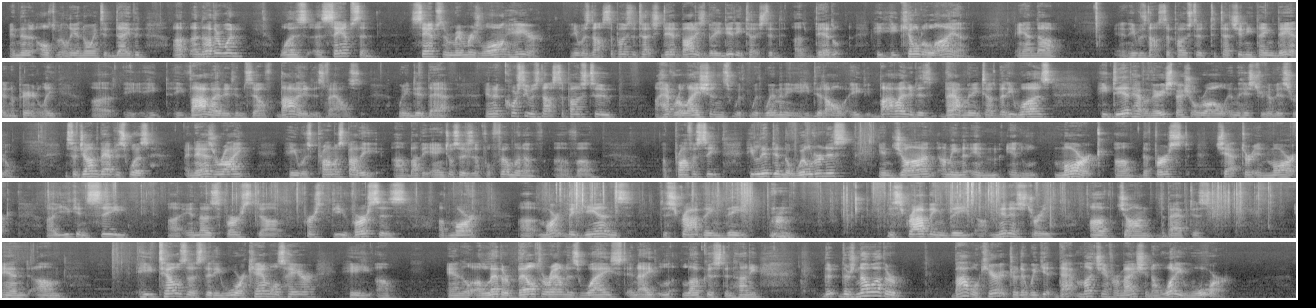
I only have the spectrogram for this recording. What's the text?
and then ultimately anointed David. Uh, another one was uh, Samson. Samson, remember his long hair. And he was not supposed to touch dead bodies, but he did. He touched a, a dead, he, he killed a lion. And, uh, and he was not supposed to, to touch anything dead. And apparently uh, he, he, he violated himself, violated his vows when he did that. And of course, he was not supposed to have relations with, with women. He, he did all, he violated his vow many times, but he was, he did have a very special role in the history of Israel. And so John the Baptist was a Nazarite. He was promised by the, uh, by the angels as a fulfillment of, of, uh, of prophecy. He lived in the wilderness. In John, I mean, in, in Mark, uh, the first chapter in Mark, uh, you can see uh, in those first, uh, first few verses of Mark, Mark begins describing the describing the ministry of John the Baptist. And um, he tells us that he wore camel's hair, he uh, and a leather belt around his waist, and ate locust and honey. There, there's no other Bible character that we get that much information on what he wore,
